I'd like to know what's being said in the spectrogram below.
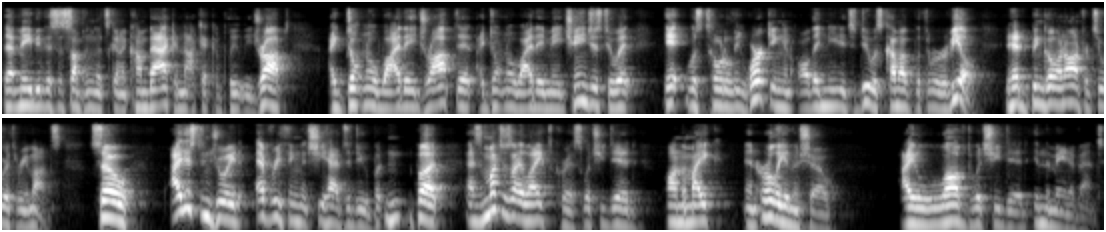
that maybe this is something that's going to come back and not get completely dropped. I don't know why they dropped it. I don't know why they made changes to it. It was totally working, and all they needed to do was come up with a reveal. It had been going on for two or three months. So I just enjoyed everything that she had to do. But but as much as I liked Chris, what she did on the mic and early in the show, I loved what she did in the main event.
